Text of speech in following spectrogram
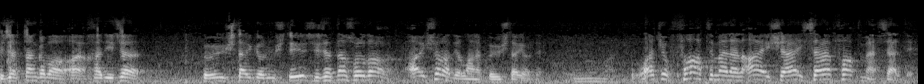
hicrətdən qabaq Xədicə böyük işlər görmüşdür. Hicrətdən sonra da Ayşə radiyallahu böyük işlər gördü. Lakin Fatimə ilə Ayşə isə Fatimə əfsəldir.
